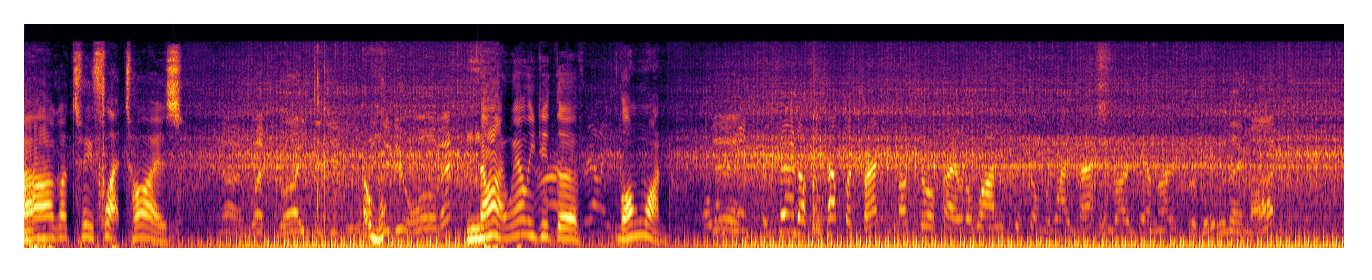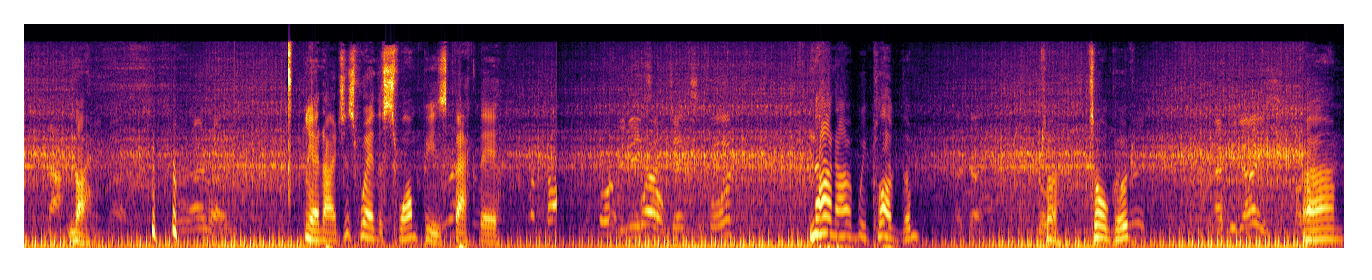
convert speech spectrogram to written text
Uh, I got two flat tyres. No, what ride did you do? Oh, Did you do all of it? No, we only did the long one. Well, we, Yeah. did- we turned off a couple of tracks. Not sure if they were the ones just on the way back and rode down those for a bit. Were they marked? No. No. Where are they? Yeah, no, just where the swamp is back there. What time? I thought You it need 12. some tech support? No, no, we plugged them. Okay. So it's all good. Good. Happy days. Um,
